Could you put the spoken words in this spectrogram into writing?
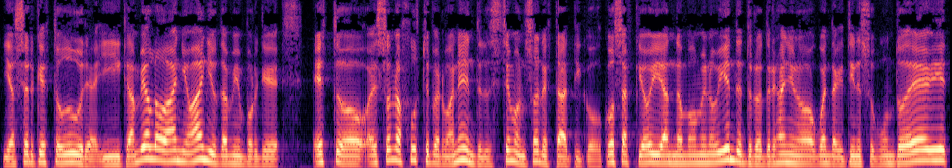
y hacer que esto dure. Y cambiarlo año a año también, porque esto son ajustes permanentes, los sistemas no son estáticos. Cosas que hoy andan más o menos bien, dentro de tres años nos damos cuenta que tiene su punto débil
